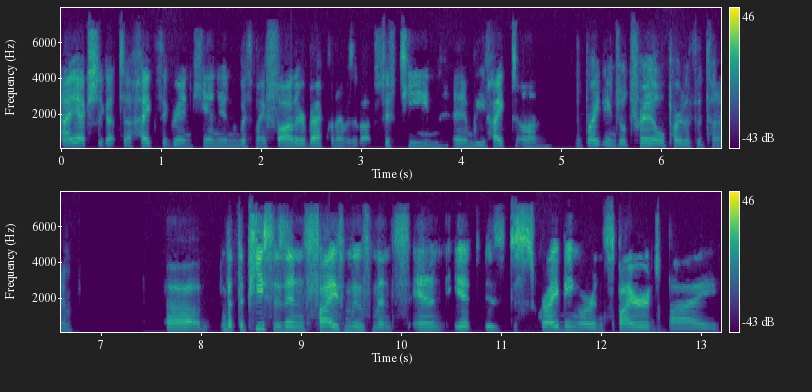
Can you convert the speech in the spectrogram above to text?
I actually got to hike the Grand Canyon with my father back when I was about 15, and we hiked on the Bright Angel Trail part of the time. Uh, but the piece is in five movements, and it is describing or inspired by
